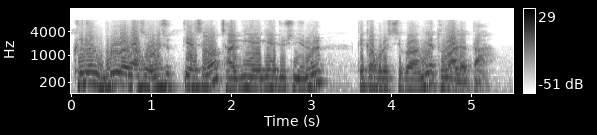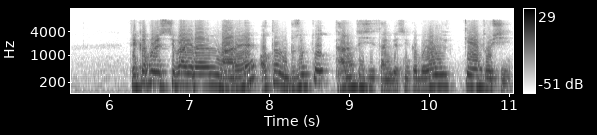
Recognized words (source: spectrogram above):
그는 물러가서 예수께서 자기에게 해주신 일을 데카폴리스 지방에 두루 알렸다. 데카폴리스 지방이라는 말에 어떤 무슨 또 다른 뜻이 담겨 있습니까 뭐 10개의 도시라는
